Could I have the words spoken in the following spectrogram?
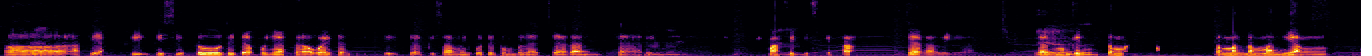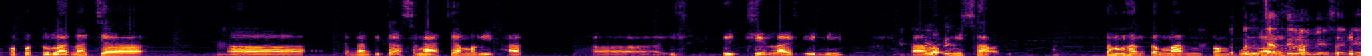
uh, adik-adik di situ tidak punya gawai dan tidak bisa mengikuti pembelajaran daring hmm. masih di sekitar aja kali ya dan yeah. mungkin teman-teman yang kebetulan aja hmm. uh, dengan tidak sengaja melihat uh, IG live ini kalau misalnya teman-teman mempunyai pencet loh biasanya.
